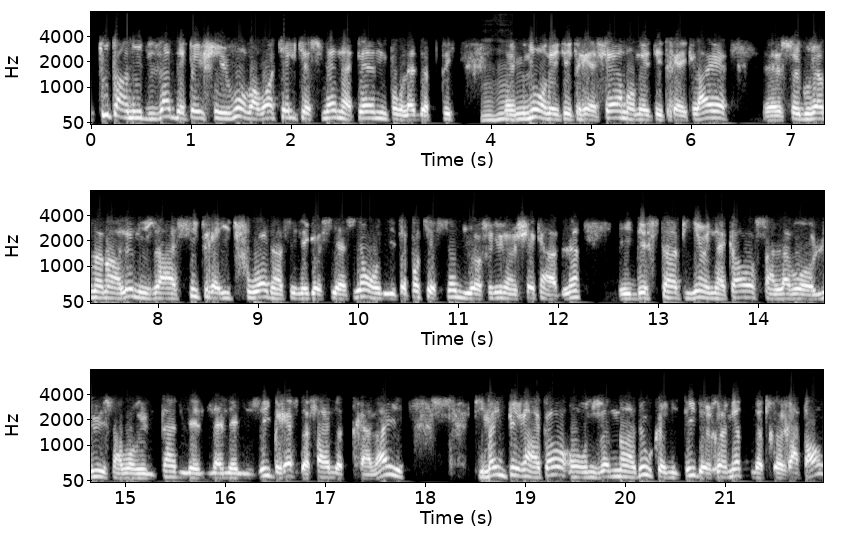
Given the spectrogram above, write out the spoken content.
Tout en nous disant dépêchez-vous, on va avoir quelques semaines à peine pour l'adopter. Mhm. Euh, Nous, on a été très fermes, on a été très clairs. Euh, ce gouvernement-là nous a assez trahi de foi dans ces négociations. Il n'était pas question de lui offrir un chèque en blanc et d'estampiller un accord sans l'avoir lu, sans avoir eu le temps de l'analyser, bref, de faire notre travail. Puis même pire encore, on nous a demandé au comité de remettre notre rapport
